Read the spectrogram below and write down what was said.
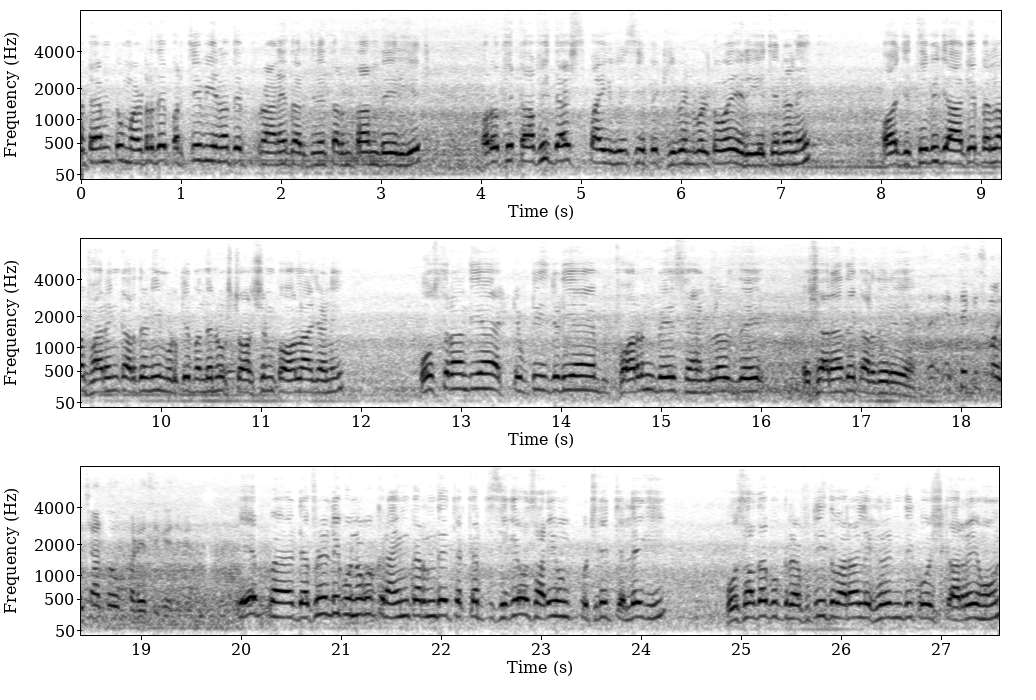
ਅਟੈਂਪਟ ਟੂ ਮਰਡਰ ਦੇ ਪਰਚੇ ਵੀ ਇਹਨਾਂ ਤੇ ਪੁਰਾਣੇ ਦਰਜ ਨੇ ਤਰਨਤਾਰਨ ਦੇ ਏਰੀਏ 'ਚ। ਔਰ ਉੱਥੇ ਕਾਫੀ ਦਹਿਸ਼ਤ ਪਾਈ ਹੋਈ ਸੀ ਭਿੱਖੀਵਿੰਡ ਵਲਟੋਆ ਏਰੀਏ 'ਚ ਇਹਨਾਂ ਨੇ। ਔਰ ਜਿੱਥੇ ਵੀ ਜਾ ਕੇ ਪਹਿਲਾਂ ਫਾਇਰਿੰਗ ਕਰ ਦੇਣੀ ਮੁੜ ਕੇ ਬੰਦੇ ਨੂੰ ਐਕਸਟੋਰਸ਼ਨ ਕਾਲ ਆ ਜਾਣੀ। ਉਸ ਤਰ੍ਹਾਂ ਦੀਆਂ ਐਕਟੀਵਿਟੀਜ਼ ਜਿਹੜੀਆਂ ਫੋਰਨ ਬੇਸਡ ਹੈਂਡਲਰਸ ਦੇ ਇਸ਼ਾਰਿਆਂ ਤੇ ਕਰਦੇ ਰਹੇ ਆ। ਸਰ ਇੱਥੇ ਕਿਸ ਮਨਸ਼ਾ ਤੋਂ ਖੜੇ ਸੀਗੇ ਜਿਹੜੇ ਇਹ ਡੈਫੀਨਿਟਲੀ ਕੋਈ ਨਾ ਕੋਈ ਕ੍ਰਾਈਮ ਕਰਨ ਦੇ ਚੱਕਰ 'ਚ ਸੀਗੇ। ਉਹ ਸਾਰੀ ਹੁਣ ਪੁੱਛ ਚੱਲੇਗੀ। ਹੋ ਸਕਦਾ ਕੋਈ ਗ੍ਰੈਫਿਟੀ ਦੁਬਾਰਾ ਲਿਖਣ ਦੀ ਕੋਸ਼ਿਸ਼ ਕਰ ਰਹੇ ਹੋਣ।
